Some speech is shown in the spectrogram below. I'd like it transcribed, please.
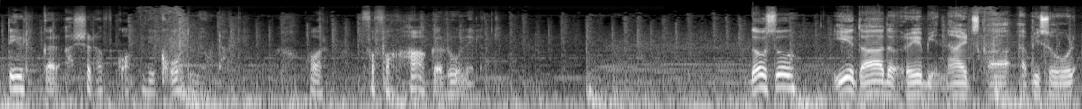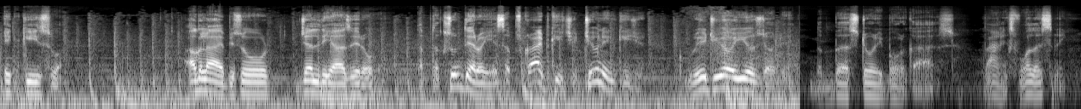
तिड़ कर अशरफ को अपनी गोद में उठा लिया और फफखा कर रोने लगी। दोस्तों, ये था द अरेबियन नाइट्स का एपिसोड इक्कीसवा। अगला एपिसोड जल्दी हाजिर होगा। तक सुनते रहिए सब्सक्राइब कीजिए ट्यूनिंग कीजिए। Radio use dot the best story podcast thanks for listening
